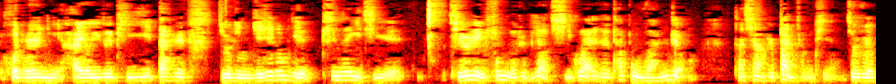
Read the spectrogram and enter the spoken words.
或者是你还有一堆皮衣，但是就是你这些东西拼在一起，其实这个风格是比较奇怪的，就是它不完整，它像是半成品，就是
